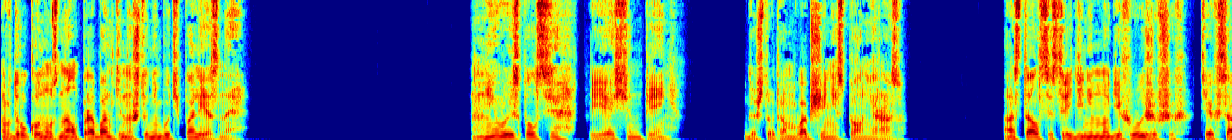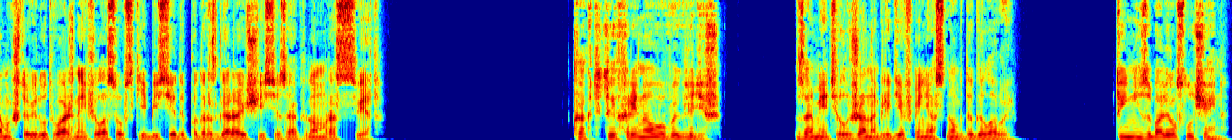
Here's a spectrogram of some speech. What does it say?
Вдруг он узнал про Банкина что-нибудь полезное. Не выспался, ясен пень. Да что там, вообще не спал ни разу. Остался среди немногих выживших, тех самых, что ведут важные философские беседы под разгорающийся за окном рассвет. «Как-то ты хреново выглядишь», — заметил Жан, оглядев меня с ног до головы. «Ты не заболел случайно?»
